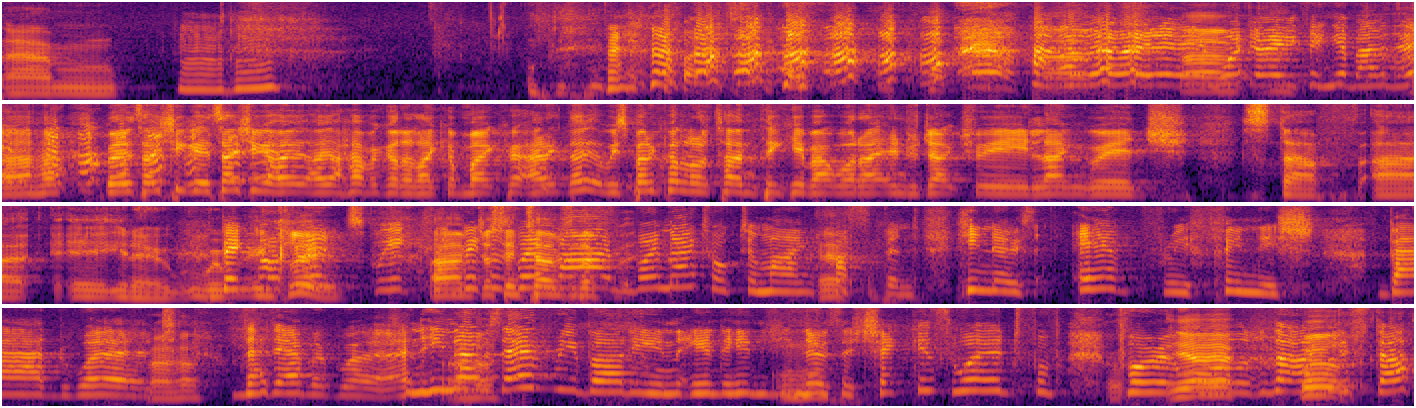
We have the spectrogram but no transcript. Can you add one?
Um, what do you think about that? uh-huh. But it's actually it's actually I, I have got a, like a micro anecdote. We spent quite a lot of time thinking about what our introductory language stuff, uh, you know, Because includes. when- we- um, because just in when, terms of I, when I talk to my husband, he knows every Finnish bad word Uh-huh. that ever were, and he knows everybody. In, in, in, he knows the Czechist word for for Mm-hmm. yeah, all yeah. the Well, ugly stuff.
